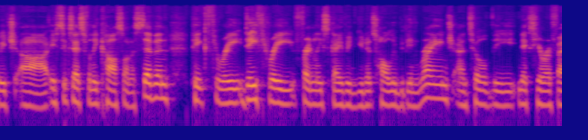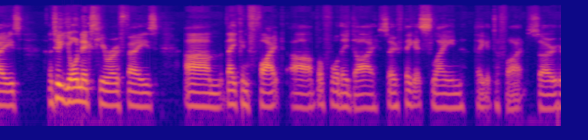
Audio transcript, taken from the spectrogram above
which uh is successfully cast on a seven. Pick three D three friendly Skaven units wholly within range until the next hero phase. Until your next hero phase, um, they can fight uh before they die. So if they get slain, they get to fight. So.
